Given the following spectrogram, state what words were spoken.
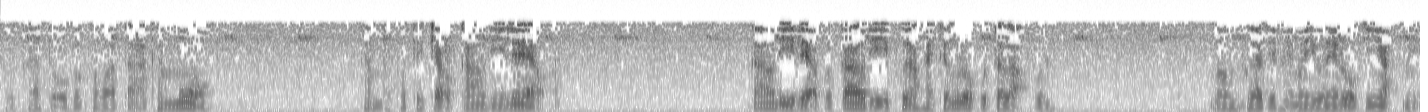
สุขาตูพระควตาธรรมโมทำพระพุทธเจ้าก้าวดีแล้วก้าวดีแล้วก็ก้าวดีเพื่อให้ถึงโลกุตละผลลมเพื่อจะให้มาอยู่ในโลกกิยะนี่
